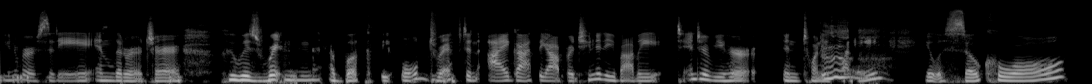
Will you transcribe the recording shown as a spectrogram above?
University in literature who has written a book, The Old Drift. And I got the opportunity, Bobby, to interview her in 2020. it was so cool.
